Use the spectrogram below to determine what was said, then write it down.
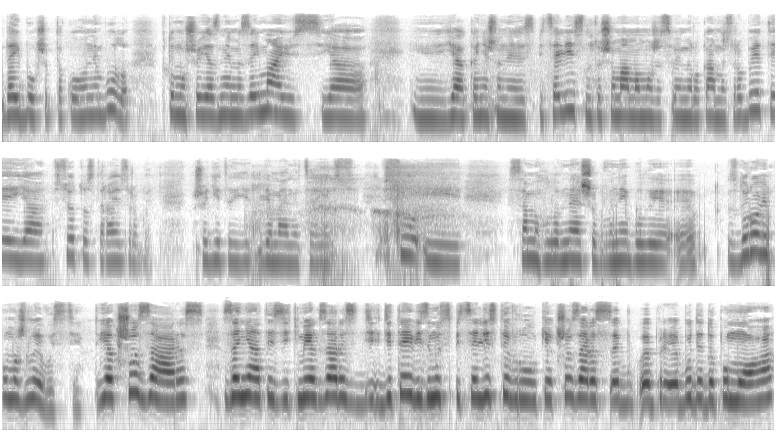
дай Бог, щоб такого не було, тому що я з ними займаюсь. Я, е, я звісно, не спеціаліст, але то, що мама може своїми руками зробити, я все то стараюсь зробити. Що діти для мене це все. І Саме головне, щоб вони були е, здорові по можливості. Якщо зараз зайняти з дітьми, як зараз ді- дітей візьмуть спеціалісти в руки, якщо зараз е, е, буде допомога,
